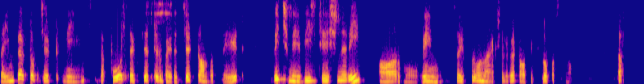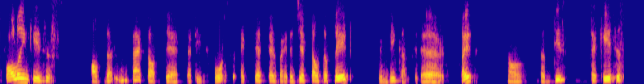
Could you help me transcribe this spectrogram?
the impact of jet means the force exerted by the jet on the plate which may be stationary or moving. So if you want to actually get topic flow personal, The following cases of the impact of jet that is force exerted by the jet of the plate will be considered, right? Now this the cases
